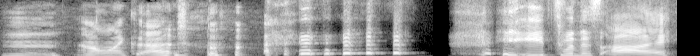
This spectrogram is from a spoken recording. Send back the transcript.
Hmm, I don't like that. he eats with his eye.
